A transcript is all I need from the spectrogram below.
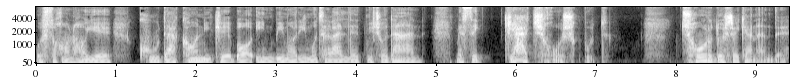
استخوانهای کودکانی که با این بیماری متولد می‌شدن مثل گچ خشک بود. چرد و شکننده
